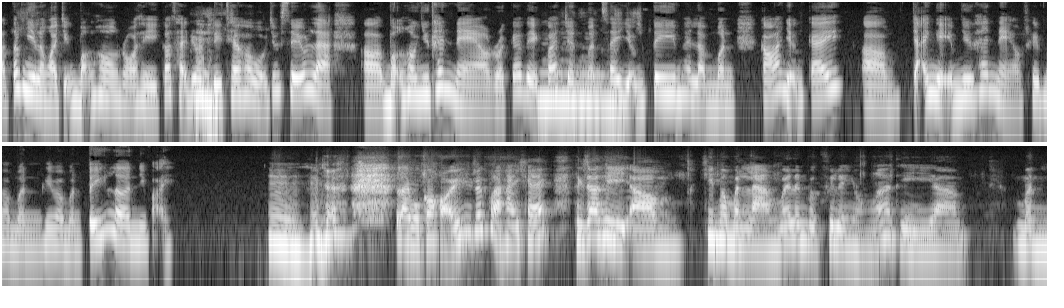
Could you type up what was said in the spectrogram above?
uh, tất nhiên là ngoài chuyện bận hơn rồi thì có thể đi detail hơn một chút xíu là uh, bận hơn như thế nào? Rồi cái việc quá trình mình xây dựng team hay là mình có những cái uh, trải nghiệm như thế nào khi mà mình khi mà mình tiến lên như vậy? Ừ. lại một câu hỏi rất là hay khác thực ra thì um, khi mà mình làm với lĩnh vực phi lợi nhuận á, thì uh, mình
